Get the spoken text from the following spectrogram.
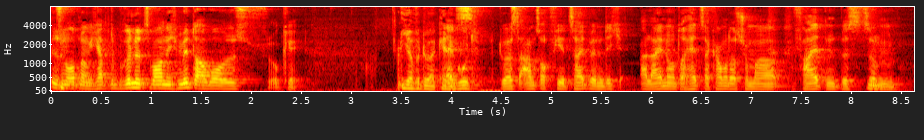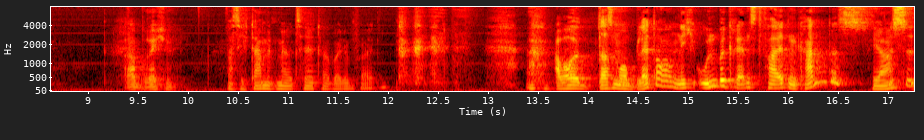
ist in Ordnung. Ich habe die Brille zwar nicht mit, aber ist okay. Ich hoffe, du Ja erkennst. gut, du hast abends auch viel Zeit, wenn du dich alleine unterhältst, da kann man das schon mal falten bis zum Erbrechen. Was ich damit mir erzählt habe bei dem Falten. Aber dass man Blätter nicht unbegrenzt falten kann, das Ja. bist du,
